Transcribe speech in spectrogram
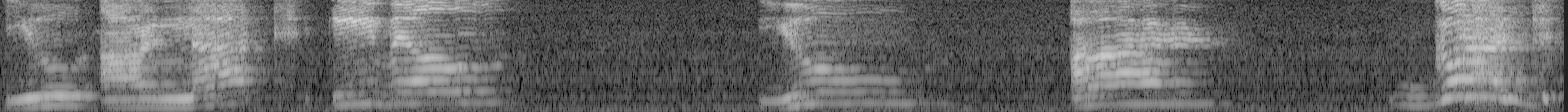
You are not evil. You are good.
